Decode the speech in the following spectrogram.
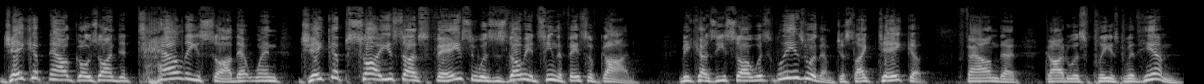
Jacob now goes on to tell Esau that when Jacob saw Esau's face, it was as though he had seen the face of God because Esau was pleased with him, just like Jacob found that God was pleased with him.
